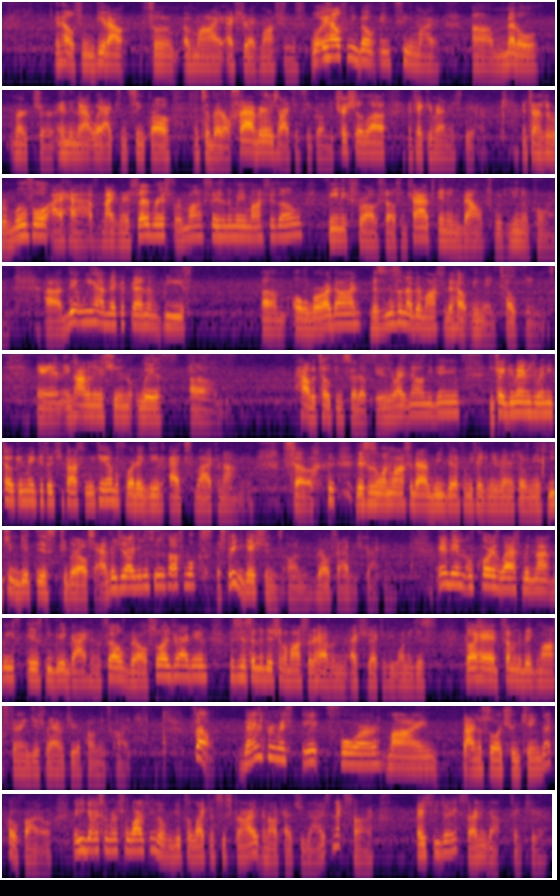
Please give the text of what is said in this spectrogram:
It helps me get out some of my extra deck monsters. Well, it helps me go into my um, metal mercher, and in that way I can synchro into Barrel Savage, or I can synchro into Trishula and take advantage there. In terms of removal, I have Knightmare Cerberus for monsters in the main monster zone, Phoenix for all the spells and traps, and then Bounce with Unicorn. Uh, then we have Mecha Phantom Beast um, Auroradon. This is another monster to help me make tokens. And in combination with um, how the token setup is right now in the game, you take advantage of any token makers that you possibly can before they get axed by Konami. So this is one monster that I'll be definitely taking advantage of. And if you can get this to Barrel Savage Dragon as soon as possible, there's three negations on Barrel Savage Dragon. And then, of course, last but not least, is the big guy himself, Borrelsword Dragon. This is just an additional monster to have in extra deck if you want to just go ahead, summon the big monster, and just ram to your opponent's cards. So, that is pretty much it for my Dinosaur True King deck profile. Thank you guys so much for watching. Don't forget to like and subscribe, and I'll catch you guys next time. HPJ signing out. Take care.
